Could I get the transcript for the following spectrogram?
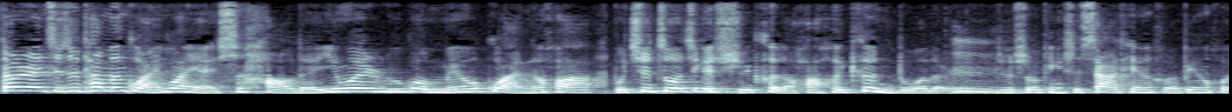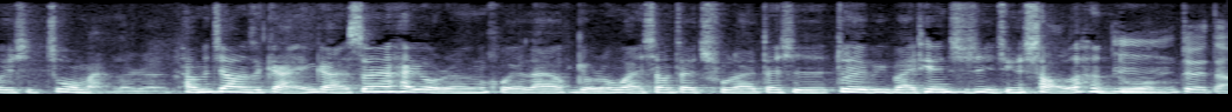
当然，其实他们管一管也是好的，因为如果没有管的话，不去做这个许可的话，会更多的人。就是说，平时夏天河边会是坐满了人，他们这样子赶一赶，虽然还有人回来，有人晚上再出来，但是对比白天其实已经少了很多。嗯，对的。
